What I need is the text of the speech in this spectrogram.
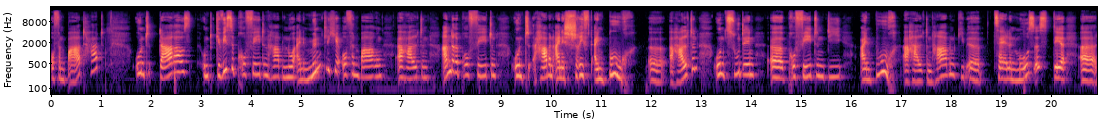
offenbart hat und daraus und gewisse Propheten haben nur eine mündliche Offenbarung erhalten, andere Propheten und haben eine Schrift, ein Buch äh, erhalten. Und zu den äh, Propheten, die ein Buch erhalten haben, äh, zählen Moses, der, äh,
